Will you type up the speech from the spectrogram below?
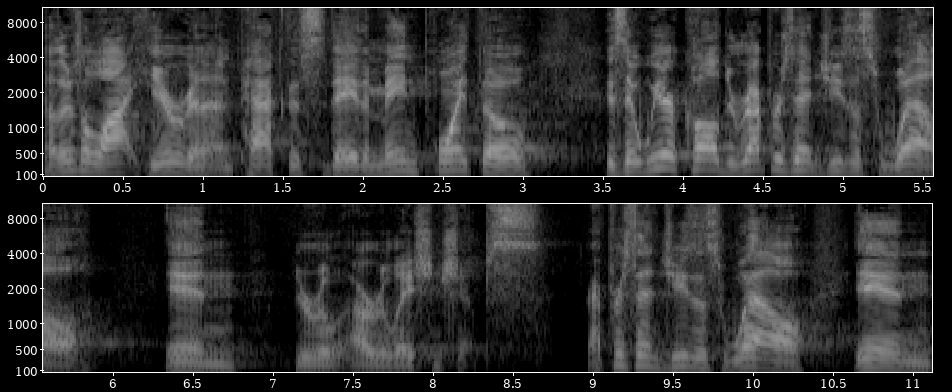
Now, there's a lot here. We're going to unpack this today. The main point, though, is that we are called to represent Jesus well in your, our relationships. Represent Jesus well in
